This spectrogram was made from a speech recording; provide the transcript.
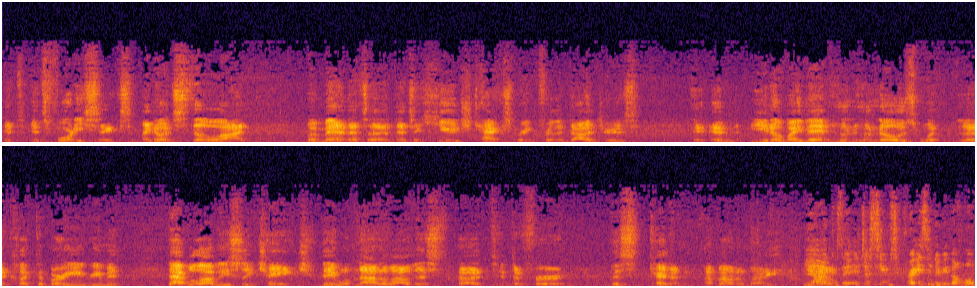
It's it's forty-six. I know it's still a lot, but man, that's a that's a huge tax break for the Dodgers. And you know, by then, who who knows what the collective bargaining agreement that will obviously change. They will not allow this uh, to defer this kind of amount of money. Yeah, because it just seems crazy to me. The whole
